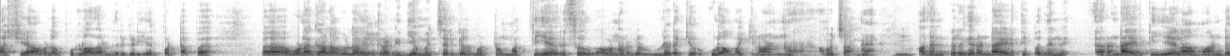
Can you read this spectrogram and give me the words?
ஆசியாவில் பொருளாதார நெருக்கடி ஏற்பட்டப்ப உலக அளவில் இருக்கிற நிதியமைச்சர்கள் மற்றும் மத்திய ரிசர்வ் கவர்னர்கள் உள்ளடக்கிய ஒரு குழு அமைக்கலாம்னு அமைச்சாங்க. அதன் பிறகு ரெண்டாயிரத்தி பதினே ரெண்டாயிரத்தி ஏழாம் ஆண்டு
